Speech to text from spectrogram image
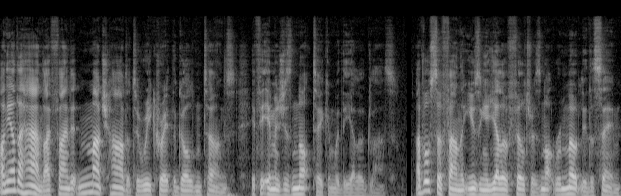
On the other hand, I find it much harder to recreate the golden tones if the image is not taken with the yellow glass. I've also found that using a yellow filter is not remotely the same.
